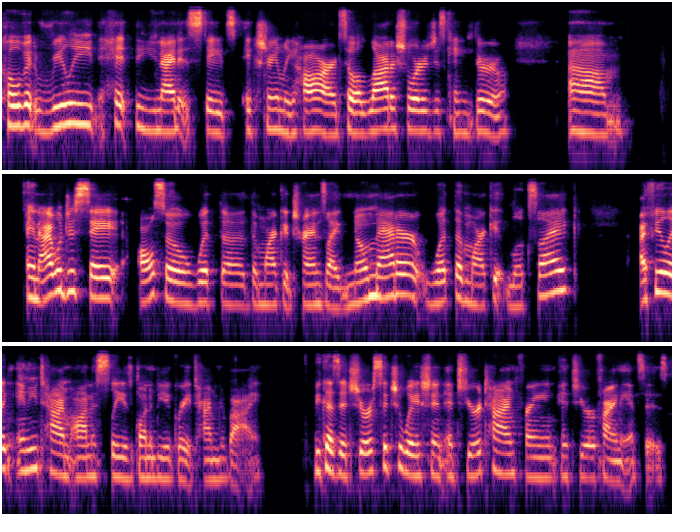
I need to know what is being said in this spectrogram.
COVID really hit the United States extremely hard. So a lot of shortages came through. Um, and I would just say also with the the market trends, like no matter what the market looks like, I feel like any time honestly is going to be a great time to buy because it's your situation, it's your time frame, it's your finances.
